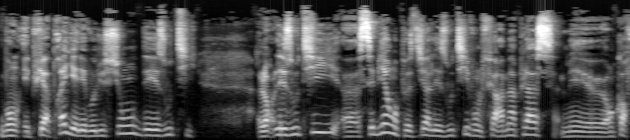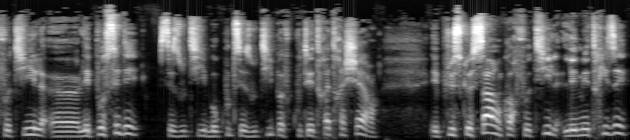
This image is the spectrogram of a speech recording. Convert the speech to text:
Bon, et puis après, il y a l'évolution des outils. Alors les outils, euh, c'est bien, on peut se dire les outils vont le faire à ma place, mais euh, encore faut-il euh, les posséder, ces outils. Beaucoup de ces outils peuvent coûter très très cher. Et plus que ça, encore faut-il les maîtriser.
